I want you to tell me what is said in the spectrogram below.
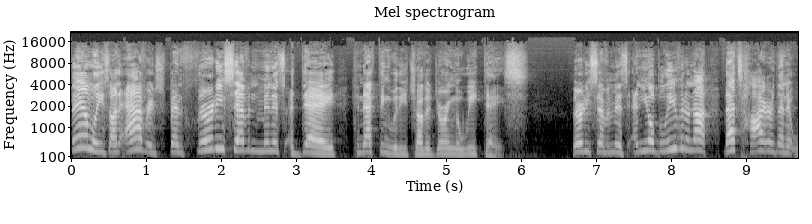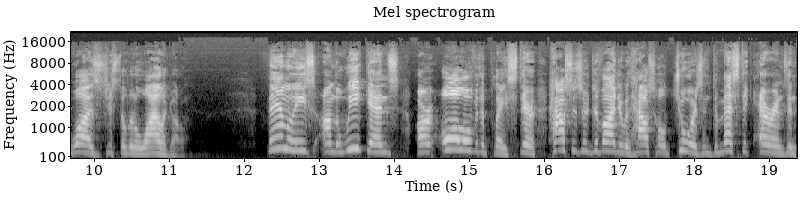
families on average spend 37 minutes a day connecting with each other during the weekdays. 37 minutes. And you know, believe it or not, that's higher than it was just a little while ago. Families on the weekends are all over the place. Their houses are divided with household chores and domestic errands and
